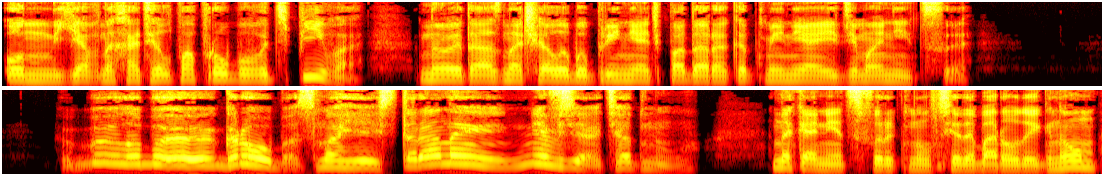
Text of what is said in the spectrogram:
Он явно хотел попробовать пиво, но это означало бы принять подарок от меня и демоницы. «Было бы грубо с моей стороны не взять одну», — наконец фыркнул седобородый гном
